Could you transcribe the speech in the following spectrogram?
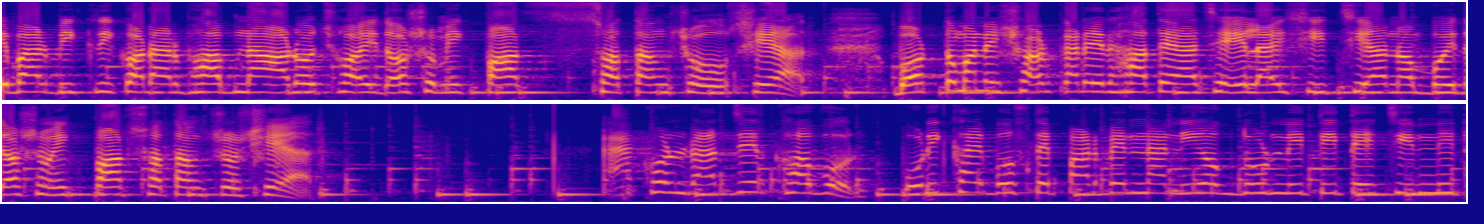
এবার বিক্রি করার ভাবনা আরও ছয় দশমিক পাঁচ শতাংশ শেয়ার। বর্তমানে সরকারের হাতে আছে এলআইসি ছিয়ানব্বই দশমিক পাঁচ শতাংশ শেয়ার। এখন রাজ্যের খবর, পরীক্ষায় বসতে পারবেন না নিয়োগ দুর্নীতিতে চিহ্নিত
